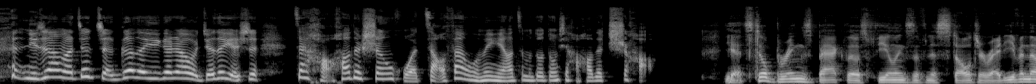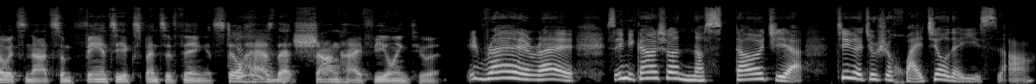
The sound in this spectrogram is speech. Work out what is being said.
你知道吗？这整个的一个让我觉得也是在好好的生活，早饭我们也要这么多东西好好的吃好。Yeah, it still brings back those feelings of nostalgia, right? Even though it's not some fancy, expensive thing, it still has Yeah. that Shanghai feeling to it. Right, right. 所以你刚刚说 nostalgia，这个就是怀旧的意思啊。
